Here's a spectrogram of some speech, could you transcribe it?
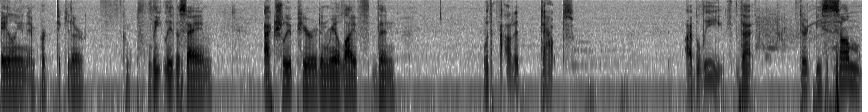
alien in particular, completely the same, actually appeared in real life, then without a doubt, I believe that there'd be some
